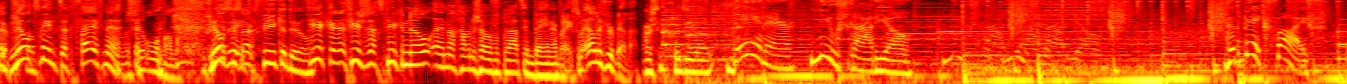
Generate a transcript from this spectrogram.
020 5 nee, dat was heel onhandig. 468 4 keer 0 468 4 keer 0 En dan gaan we dus over praten in BNR Breekt. Om 11 uur bellen. Hartstikke goed, Ivo. BNR Nieuwsradio. Nieuwsradio. The Big Five.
